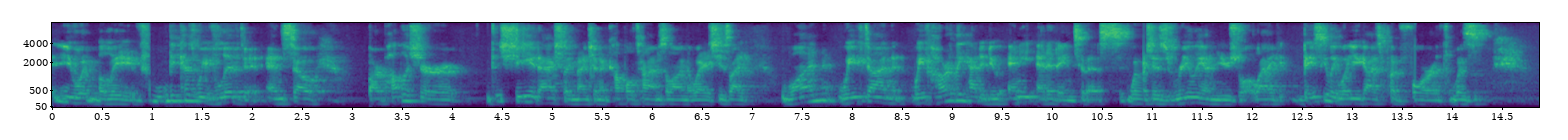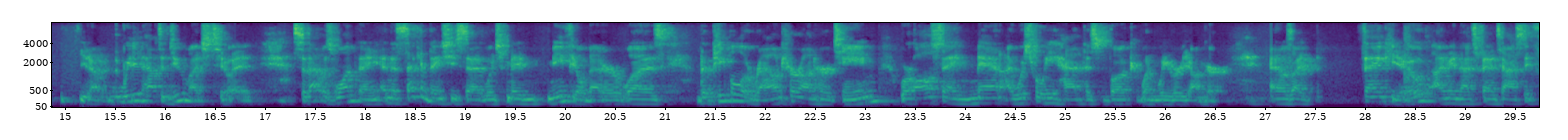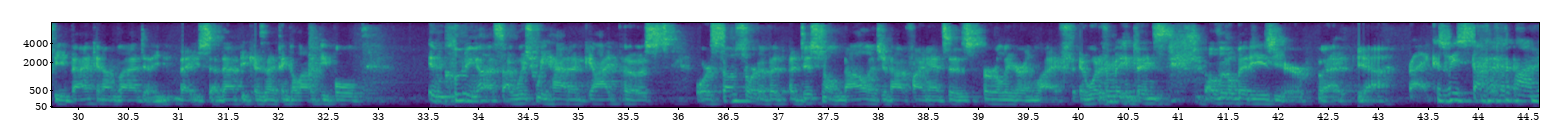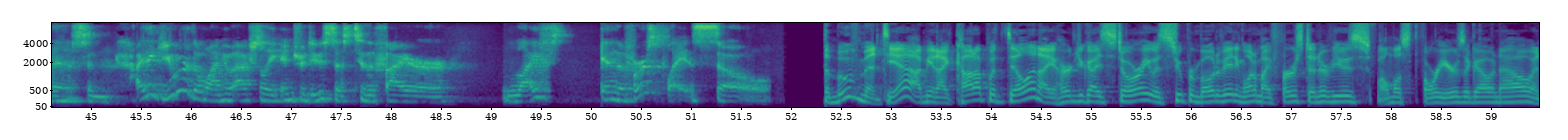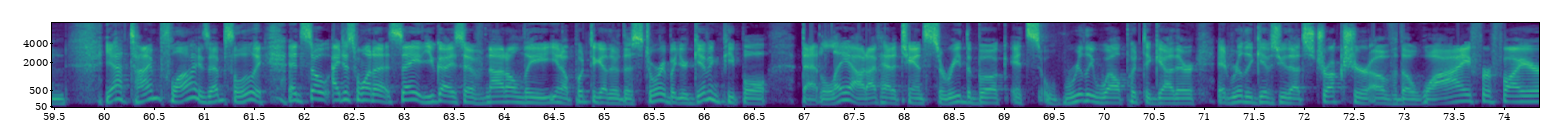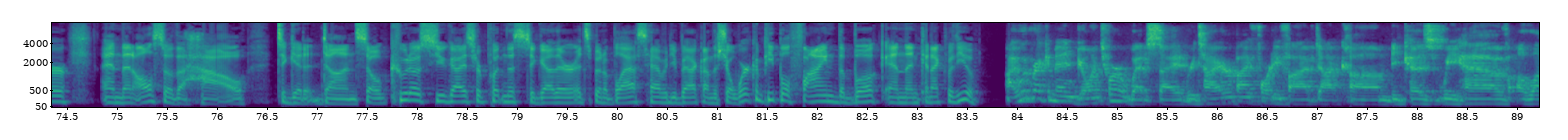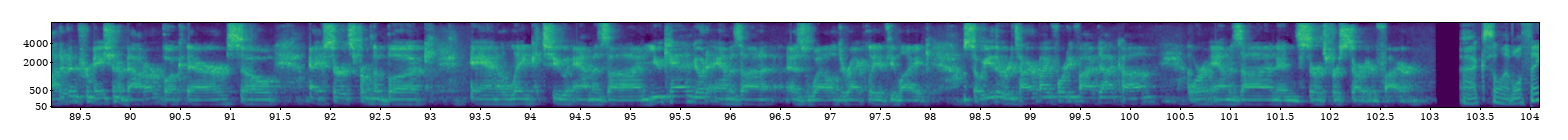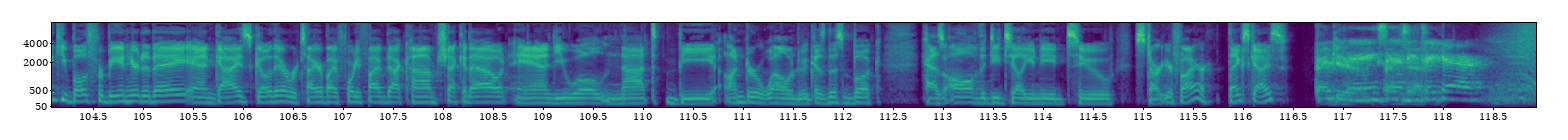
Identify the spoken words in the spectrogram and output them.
you wouldn't believe because we've lived it. And so our publisher she had actually mentioned a couple times along the way she's like one we've done we've hardly had to do any editing to this which is really unusual like basically what you guys put forth was you know, we didn't have to do much to it. So that was one thing. And the second thing she said, which made me feel better, was the people around her on her team were all saying, Man, I wish we had this book when we were younger. And I was like, Thank you. I mean, that's fantastic feedback. And I'm glad that you said that because I think a lot of people including us. I wish we had a guidepost or some sort of additional knowledge about finances earlier in life. It would have made things a little bit easier, but yeah. Right, because we stumbled upon this. And I think you were the one who actually introduced us to the fire life in the first place. So the movement, yeah. I mean, I caught up with Dylin. I heard you guys' story. It was super motivating. One of my first interviews almost four years ago now. And yeah, time flies, absolutely. And so I just want to say you guys have not only, you know, put together this story, but you're giving people that layout. I've had a chance to read the book. It's really well put together. It really gives you that structure of the why for fire and then also the how to get it done. So kudos to you guys for putting this together. It's been a blast having you back on the show. Where can people find the book and then connect with you? I would recommend going to our website, retireby45.com, because we have a lot of information about our book there. So, excerpts from the book and a link to Amazon. You can go to Amazon as well directly if you like. So, either retireby45.com or Amazon and search for Start Your Fire. Excellent. Well, thank you both for being here today. And guys, go there, retireby45.com, check it out, and you will not be underwhelmed because this book has all of the detail you need to start your fire. Thanks, guys. Thank you. Thanks, Thanks Andy. Andy. Take care.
